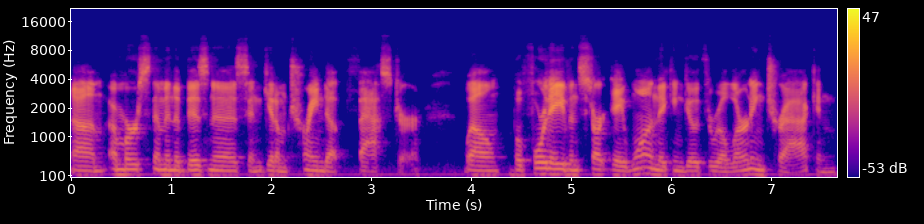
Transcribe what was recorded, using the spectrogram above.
um, immerse them in the business and get them trained up faster? Well before they even start day one they can go through a learning track and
